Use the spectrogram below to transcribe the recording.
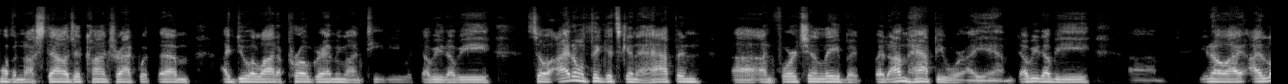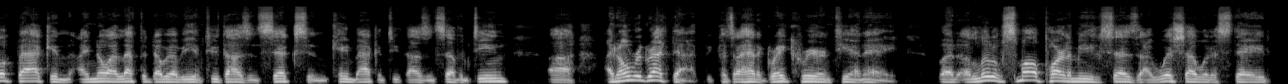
I have a nostalgia contract with them. I do a lot of programming on TV with WWE. So I don't think it's going to happen, uh, unfortunately, but but I'm happy where I am. WWE, um, you know, I, I look back and I know I left the WWE in 2006 and came back in 2017. Uh, I don't regret that because I had a great career in TNA. But a little small part of me says I wish I would have stayed.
